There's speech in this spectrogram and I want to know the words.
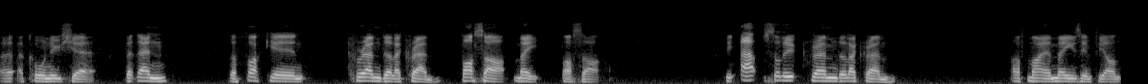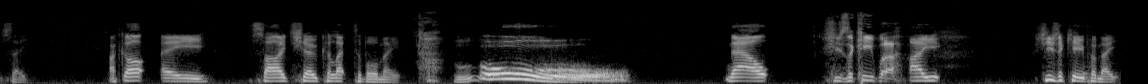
a, a cool new shirt. But then the fucking creme de la creme, boss art, mate, boss art. The absolute creme de la creme of my amazing fiance. I got a sideshow collectible, mate. Oh. Now She's a keeper. I. She's a keeper, mate.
